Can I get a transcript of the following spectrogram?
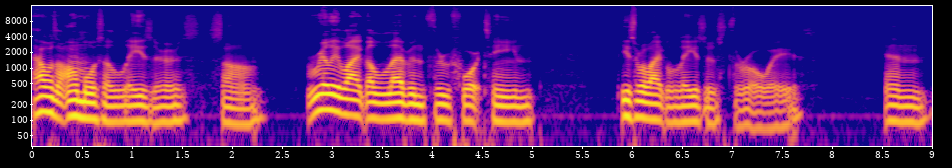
that was almost a lasers song. Really like 11 through 14. These were like lasers throwaways. And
